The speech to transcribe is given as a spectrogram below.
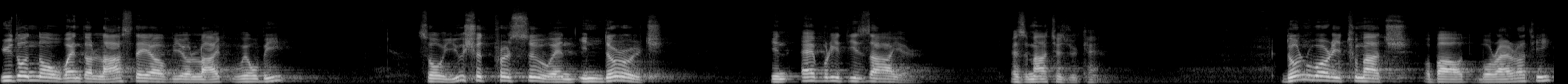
You don't know when the last day of your life will be. So you should pursue and indulge in every desire as much as you can. Don't worry too much about morality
